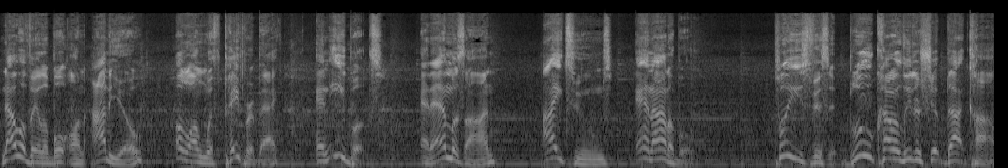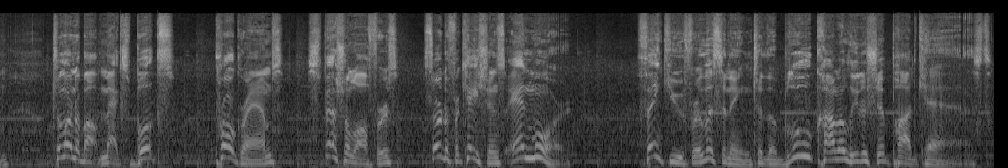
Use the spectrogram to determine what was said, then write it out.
now available on audio, along with paperback and ebooks at Amazon, iTunes, and Audible. Please visit bluecollarleadership.com to learn about Mack's books, programs, special offers, certifications, and more. Thank you for listening to the Blue Collar Leadership Podcast.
